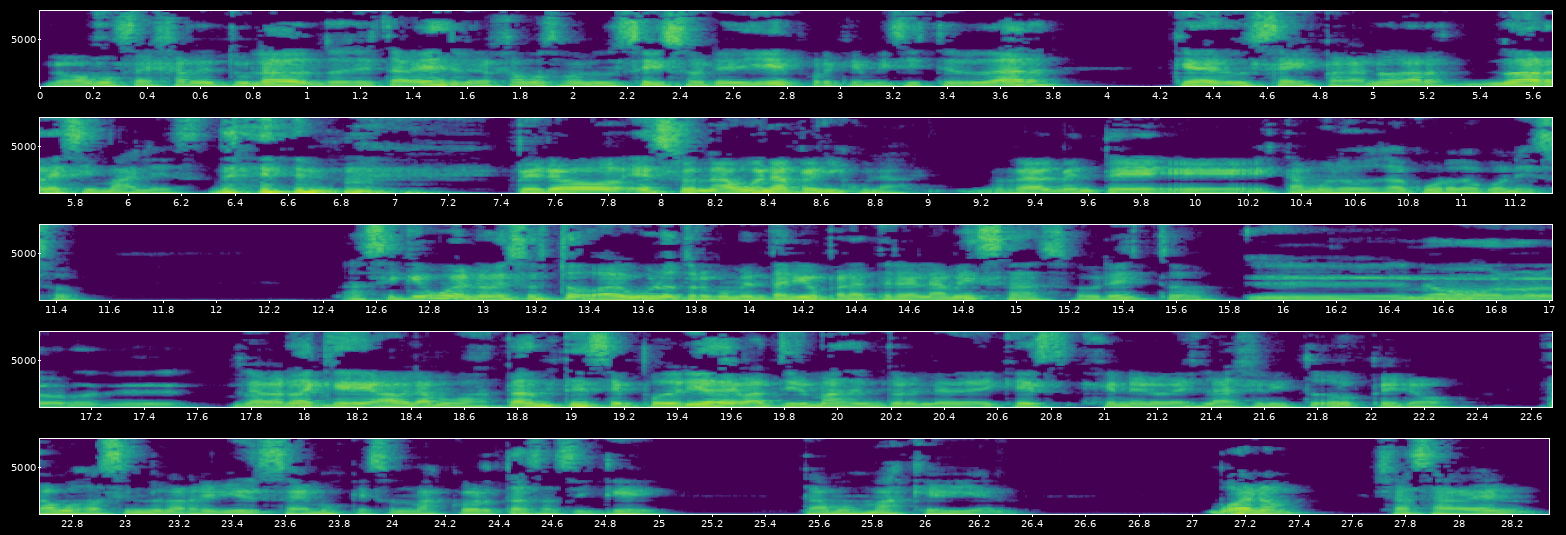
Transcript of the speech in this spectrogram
Lo vamos a dejar de tu lado, entonces esta vez lo dejamos con un 6 sobre 10 porque me hiciste dudar. Queda en un 6 para no dar, no dar decimales. Pero es una buena película. Realmente eh, estamos los dos de acuerdo con eso. Así que bueno, eso es todo. ¿Algún otro comentario para traer a la mesa sobre esto? Eh, no, no, la verdad que. La verdad que hablamos bastante, se podría debatir más dentro de que es género de slasher y todo, pero estamos haciendo una review, sabemos que son más cortas, así que estamos más que bien. Bueno, ya saben,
